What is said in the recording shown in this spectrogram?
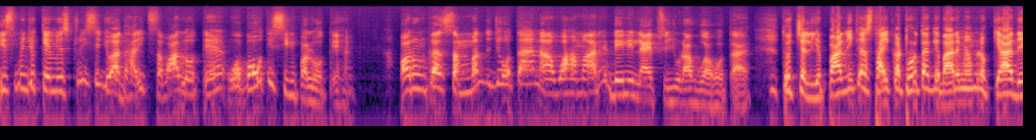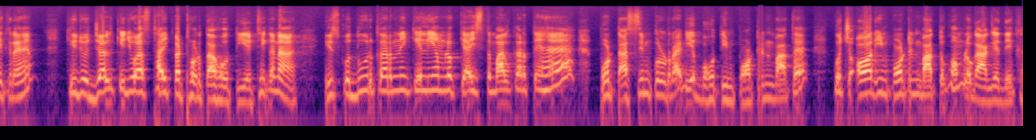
इसमें जो केमिस्ट्री से जो आधारित सवाल होते हैं, वो बहुत ही सिंपल होते हैं। और उनका संबंध जो होता है ना वो हमारे डेली लाइफ से जुड़ा हुआ होता है। तो चलिए, पानी की अस्थायी कठोरता के बारे में हम लोग क्या देख रहे हैं कि जो जल की जो अस्थायी कठोरता होती है, ठीक है ना? इसको दूर करने के लिए हम लोग क्या इस्तेमाल करते हैं? पोटासियम क्लोराइड, ये बहुत इंपॉर्टेंट बात है। कुछ और इंपॉर्टेंट बातों को हम लोग आगे देख,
